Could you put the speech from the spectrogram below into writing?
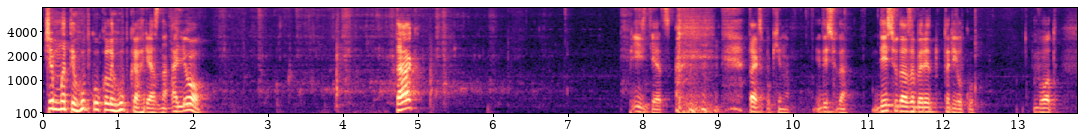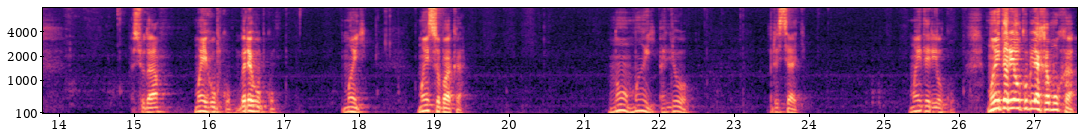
Чим мити губку, коли губка грязна? Алло. Так? Піздець. так, спокійно. Іди сюди. Іди сюди, забери ту тарілку. Вот. Сюди. Мий губку. Бери губку. Мий. Мий, собака. Ну, мий, алло. Присядь. Мий тарілку. Мий тарілку, бляха-муха.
